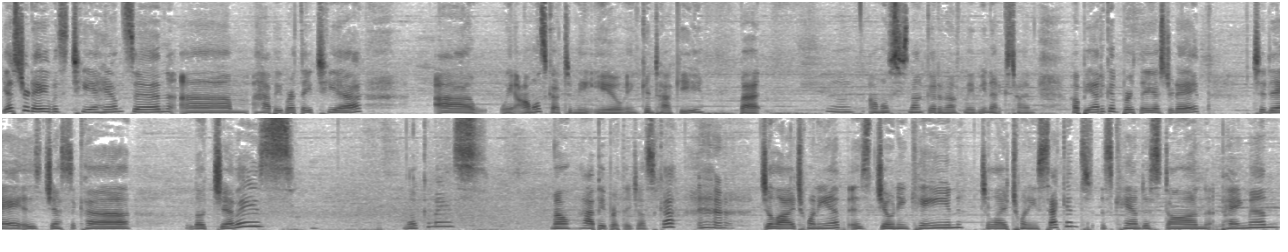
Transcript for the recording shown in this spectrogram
yesterday was Tia Hansen. Um, happy birthday, Tia. Uh, we almost got to meet you in Kentucky, but eh, almost is not good enough. Maybe next time. Hope you had a good birthday yesterday. Today is Jessica Locheves. Locheves? Well, happy birthday, Jessica. July 20th is Joni Kane. July 22nd is Candice Dawn Pangman.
